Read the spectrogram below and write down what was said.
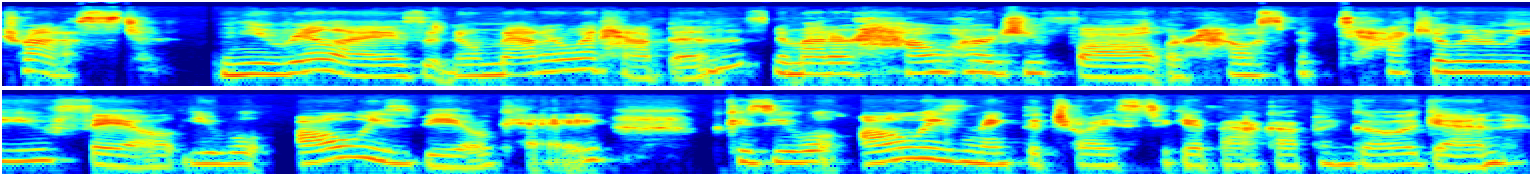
trust. When you realize that no matter what happens, no matter how hard you fall or how spectacularly you fail, you will always be okay because you will always make the choice to get back up and go again.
